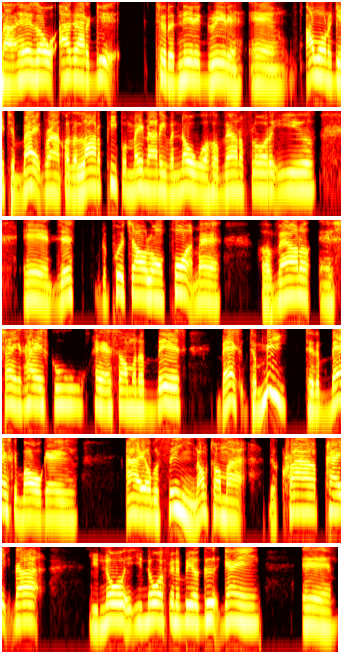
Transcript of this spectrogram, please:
Now, Enzo, I gotta get to the nitty gritty, and I want to get your background because a lot of people may not even know what Havana, Florida is, and just to put y'all on point, man. Havana and Shanks High School had some of the best basketball to me to the basketball game I ever seen. I'm talking about the crowd packed out. You know. You know it's gonna be a good game, and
